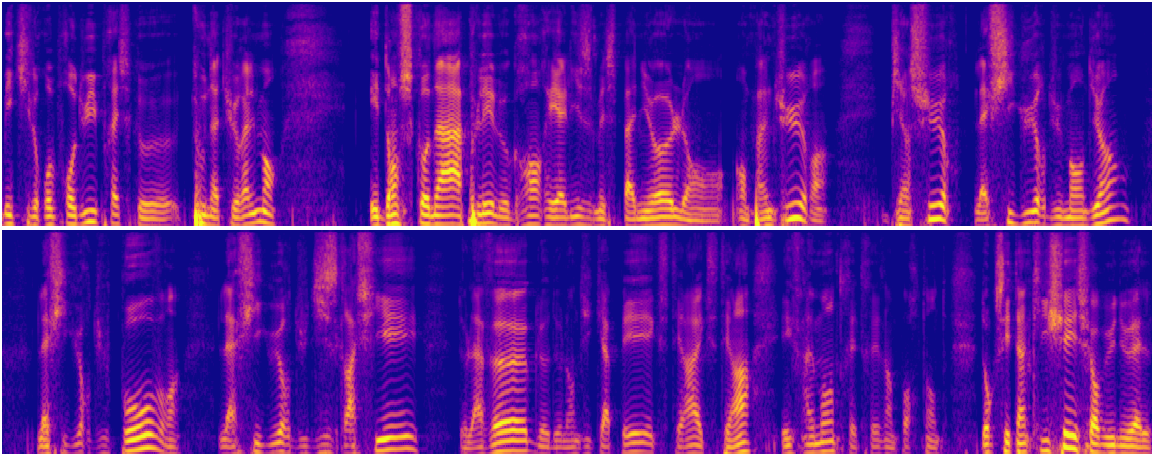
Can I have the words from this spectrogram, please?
mais qu'il reproduit presque tout naturellement. Et dans ce qu'on a appelé le grand réalisme espagnol en, peinture, bien sûr, la figure du mendiant, la figure du pauvre, la figure du disgracié, de l'aveugle, de l'handicapé, etc., etc., est vraiment très très importante. Donc c'est un cliché sur Buñuel,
